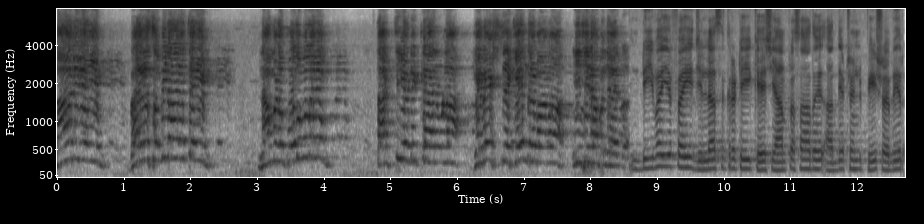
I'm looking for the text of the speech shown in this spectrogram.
നാടിനെയും ഭരണ സംവിധാനത്തെയും നമ്മുടെ പൊതുമുതലും തട്ടിയെടുക്കാനുള്ള ഗവേഷണ കേന്ദ്രമാണ് ഈ ജില്ലാ പഞ്ചായത്ത്. ഡിവൈഎഫ്ഐ ജില്ലാ സെക്രട്ടറി കെ ശ്യാംപ്രസാദ് അധ്യക്ഷൻ P Shabeer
